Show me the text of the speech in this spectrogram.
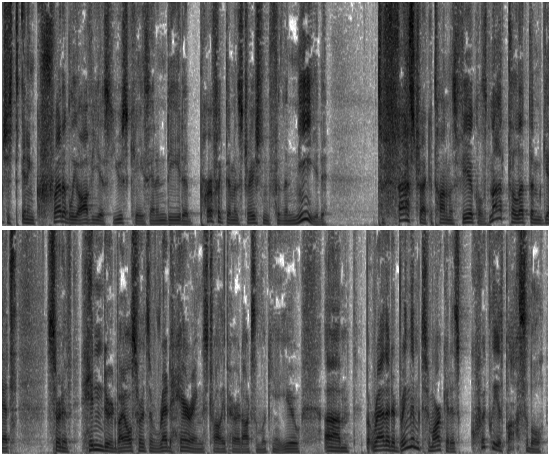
just an incredibly obvious use case and indeed a perfect demonstration for the need to fast track autonomous vehicles, not to let them get sort of hindered by all sorts of red herrings, trolley paradox, I'm looking at you, um, but rather to bring them to market as quickly as possible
